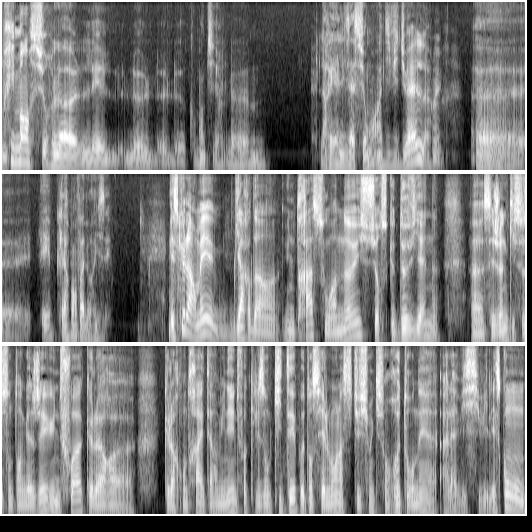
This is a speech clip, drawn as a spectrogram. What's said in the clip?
primant sur le, les, le, comment dire le la réalisation individuelle euh, est clairement valorisée. Est-ce que l'armée garde une trace ou un œil sur ce que deviennent euh, ces jeunes qui se sont engagés une fois que leur, euh, que leur contrat est terminé, une fois qu'ils ont quitté potentiellement l'institution et qu'ils sont retournés à, la vie civile? Est-ce qu'on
